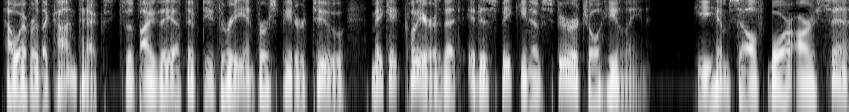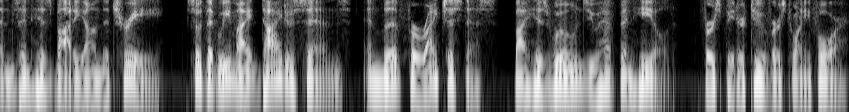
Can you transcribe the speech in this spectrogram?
However, the contexts of Isaiah 53 and 1 Peter 2 make it clear that it is speaking of spiritual healing. He himself bore our sins in his body on the tree, so that we might die to sins and live for righteousness. By his wounds you have been healed. 1 Peter 2 verse 24.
